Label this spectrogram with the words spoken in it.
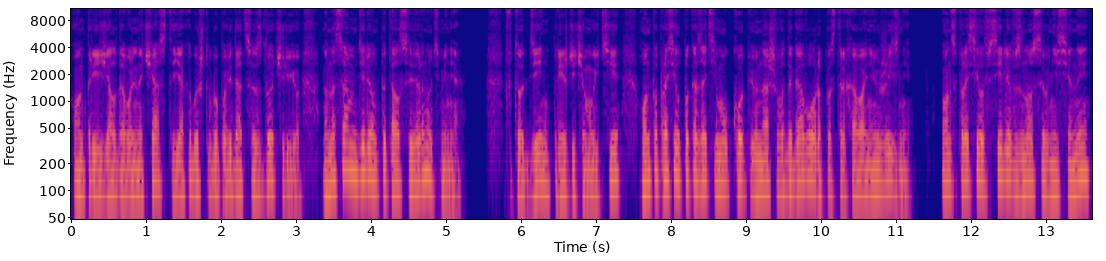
Он приезжал довольно часто, якобы чтобы повидаться с дочерью, но на самом деле он пытался вернуть меня. В тот день, прежде чем уйти, он попросил показать ему копию нашего договора по страхованию жизни. Он спросил, все ли взносы внесены,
